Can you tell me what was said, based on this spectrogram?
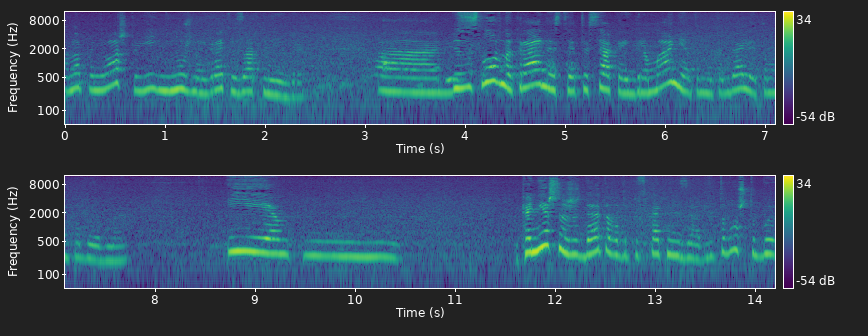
она поняла, что ей не нужно играть в азартные игры. А, безусловно, крайности это всякая игромания там, и так далее и тому подобное. И, конечно же, до этого допускать нельзя. Для того, чтобы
